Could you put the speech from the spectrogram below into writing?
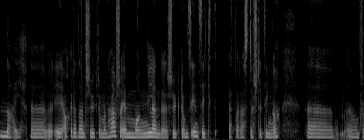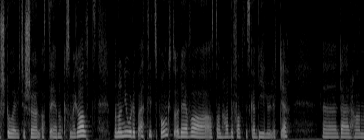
Nei. Uh, I akkurat den sykdommen her så er manglende sykdomsinnsikt et av de største tinga. Uh, han forstår ikke sjøl at det er noe som er galt, men han gjorde det på et tidspunkt, og det var at han hadde faktisk ei bilulykke uh, der han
